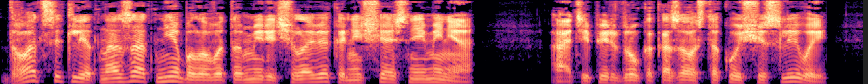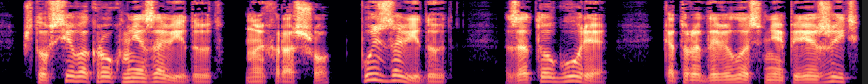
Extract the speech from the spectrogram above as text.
Двадцать лет назад не было в этом мире человека несчастнее меня, а теперь вдруг оказалась такой счастливой, что все вокруг мне завидуют. Ну и хорошо, пусть завидуют. Зато горе, которое довелось мне пережить,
